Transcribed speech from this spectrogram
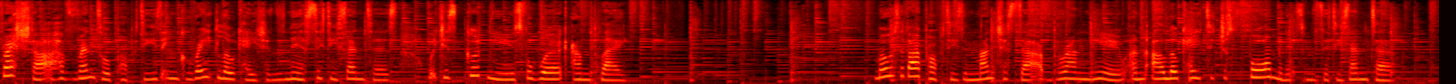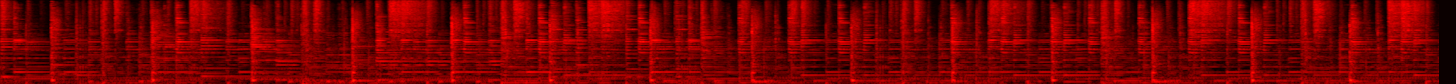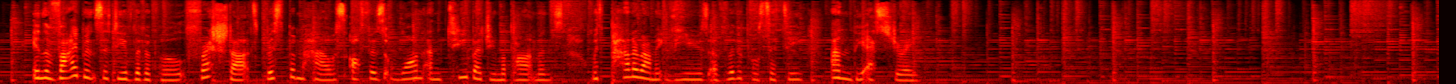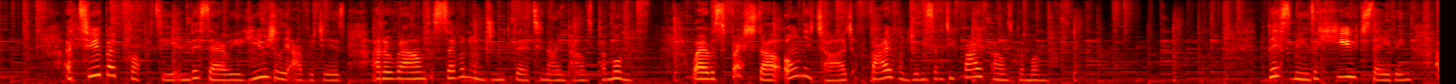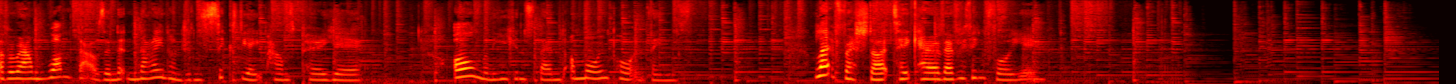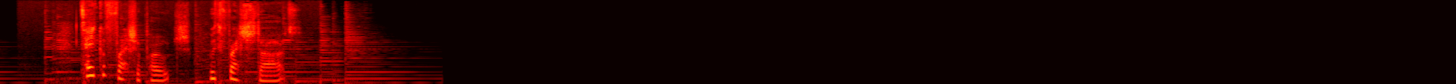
Fresh Start have rental properties in great locations near city centres, which is good news for work and play. Most of our properties in Manchester are brand new and are located just 4 minutes from the city centre. In the vibrant city of Liverpool, Fresh Start's Bispham House offers one and two bedroom apartments with panoramic views of Liverpool City and the estuary. A two bed property in this area usually averages at around £739 per month, whereas Fresh Start only charge £575 per month. This means a huge saving of around £1,968 per year. All money you can spend on more important things. Let Fresh Start take care of everything for you. Take a fresh approach with Fresh Start.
